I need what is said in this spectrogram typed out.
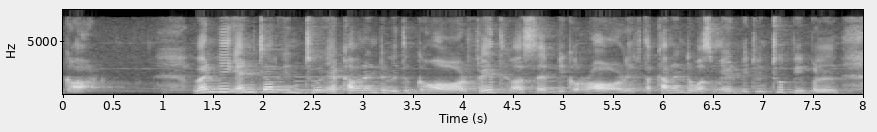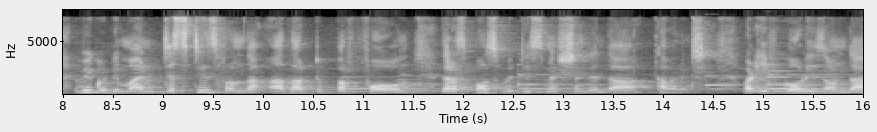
God. When we enter into a covenant with God, faith has a big role. If the covenant was made between two people, we could demand justice from the other to perform the responsibilities mentioned in the covenant. But if God is on the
